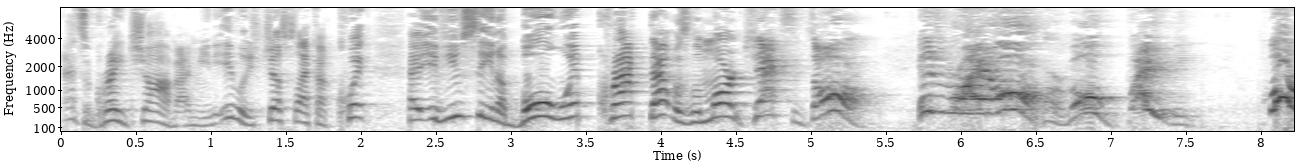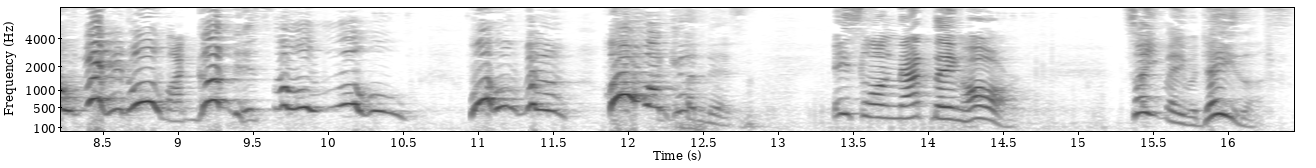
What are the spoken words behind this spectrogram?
That's a great job. I mean, it was just like a quick. If you've seen a bullwhip crack, that was Lamar Jackson's arm. His right arm. Oh, baby. Oh, man. Oh, my goodness. Oh, oh, oh. Oh, my goodness. He slung that thing hard. Sweet baby Jesus.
